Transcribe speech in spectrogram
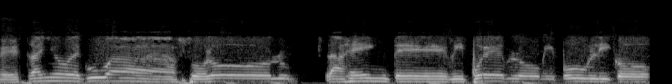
Extraño de Cuba su olor, la gente, mi pueblo, mi público,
